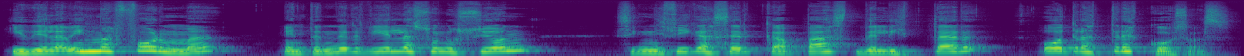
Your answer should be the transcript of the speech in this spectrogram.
Y de la misma forma, entender bien la solución significa ser capaz de listar otras tres cosas.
